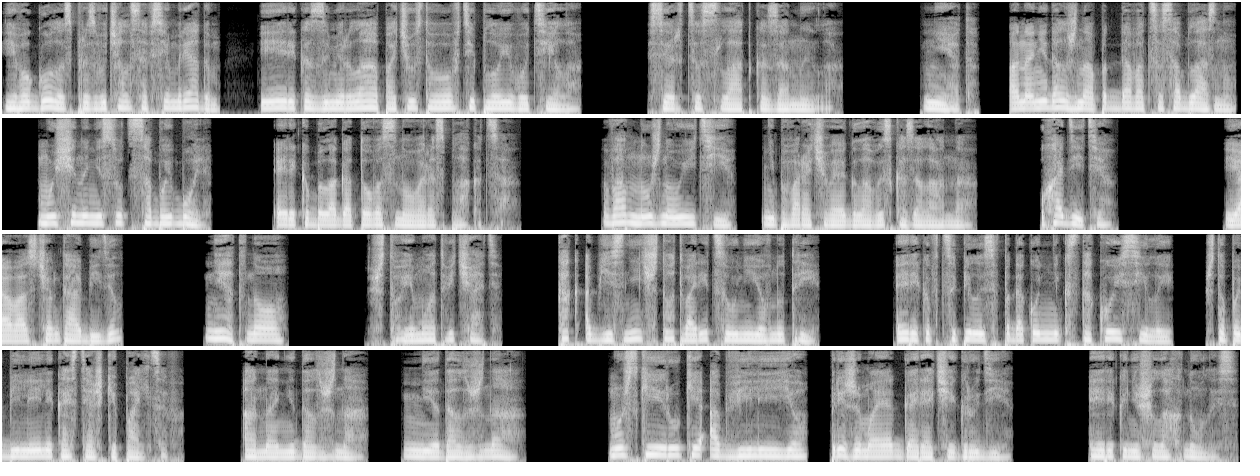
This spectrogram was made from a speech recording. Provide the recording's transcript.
Его голос прозвучал совсем рядом, и Эрика замерла, почувствовав тепло его тела. Сердце сладко заныло. Нет, она не должна поддаваться соблазну. Мужчины несут с собой боль. Эрика была готова снова расплакаться. «Вам нужно уйти», — не поворачивая головы, сказала она. «Уходите». «Я вас чем-то обидел?» «Нет, но...» Что ему отвечать? Как объяснить, что творится у нее внутри? Эрика вцепилась в подоконник с такой силой, что побелели костяшки пальцев. Она не должна, не должна. Мужские руки обвили ее, прижимая к горячей груди. Эрика не шелохнулась.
